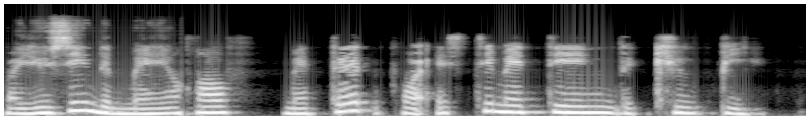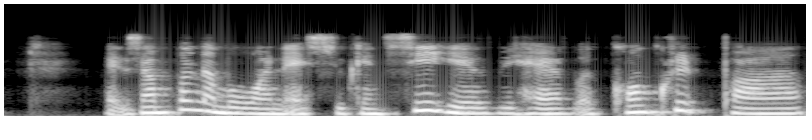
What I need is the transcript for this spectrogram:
by using the Meyerhof method for estimating the QP. Example number one, as you can see here, we have a concrete pile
